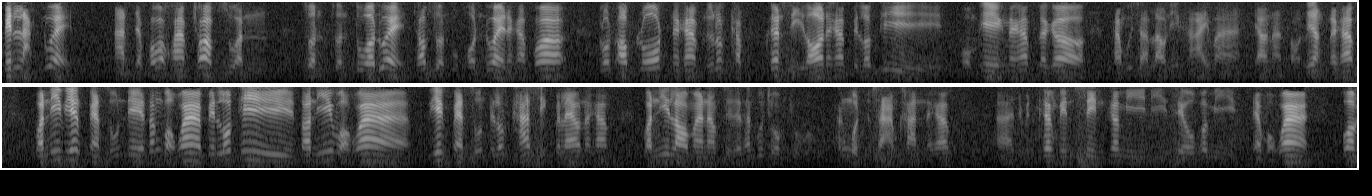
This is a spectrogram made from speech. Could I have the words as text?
เป็นหลักด้วย อาจจะเพราะว่าความชอบส่วนส่วนส่วนตัวด้วยชอบส่วนบุคคลด้วยนะครับเพราะรถออฟโรดนะครับหรือรถขับเคลื่อนสี่ล้อนะครับ เป็นรถที่ผมเองนะครับ แล้วก็ทางบริษัทเรานี่ขายมายาวนานต่อเนื่องนะครับ วันนี้ VX 80 Day ต้องบอกว่าเป็นรถที่ตอนนี้บอกว่า VX 80 เป็นรถคลาสสิกไปแล้วนะครับ วันนี้เรามานำเสนอท่านผู้ชมอยู่ทั้งหมดอยู่ 3 คันนะครับจะเป็นเครื่องเบนซินก็มีดีเซลก็มี แต่บอกว่าพวก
